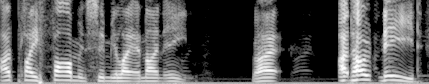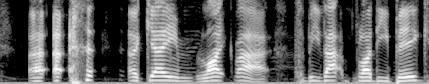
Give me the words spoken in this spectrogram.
I'd play Farming Simulator 19, right? I don't need a, a, a game like that to be that bloody big.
